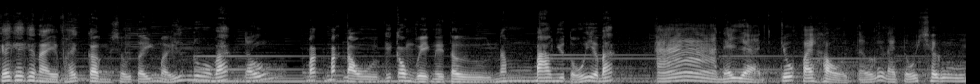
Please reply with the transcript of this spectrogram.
cái cái cái này phải cần sự tỉ mỉ lắm đúng không bác? Đúng. Bắt bắt đầu cái công việc này từ năm bao nhiêu tuổi vậy bác? À để giờ chú phải hồi tưởng lại tuổi xuân.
